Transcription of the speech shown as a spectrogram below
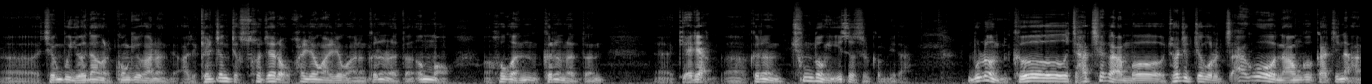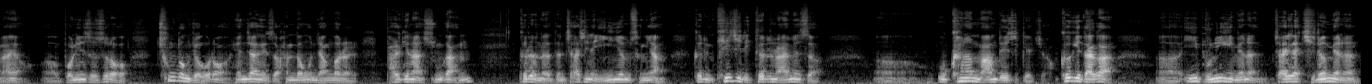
어, 정부 여당을 공격하는 아주 결정적 소재로 활용하려고 하는 그런 어떤 음모 어, 혹은 그런 어떤 어, 계략 어, 그런 충동이 있었을 겁니다. 물론 그 자체가 뭐 조직적으로 짜고 나온 것 같지는 않아요. 어, 본인 스스로 충동적으로 현장에서 한동훈 장관을 발견한 순간 그런 어떤 자신의 이념 성향 그런 기질이 드러나면서 어, 욱하는 마음도 있었겠죠. 거기다가 어, 이 분위기면은 자기가 지르면은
